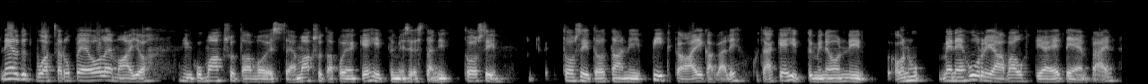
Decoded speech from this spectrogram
40 vuotta rupeaa olemaan jo niin kuin maksutavoissa ja maksutapojen kehittymisestä niin tosi, tosi tota, niin pitkä aikaväli, kun tämä kehittyminen on, niin on, menee hurjaa vauhtia eteenpäin.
